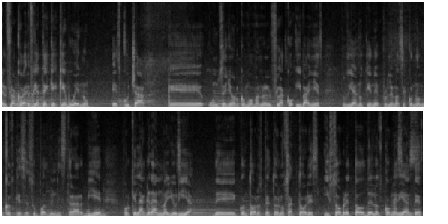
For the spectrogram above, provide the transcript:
El flaco, fíjate que qué bueno escuchar que un señor como Manuel Flaco Ibáñez pues ya no tiene problemas económicos, que se supo administrar bien, porque la gran mayoría de, con todo respeto, de los actores y sobre todo de los comediantes,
